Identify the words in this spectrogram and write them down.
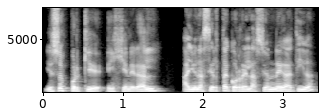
Y eso es porque en general hay una cierta correlación negativa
